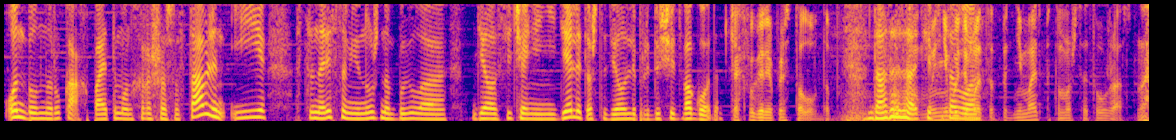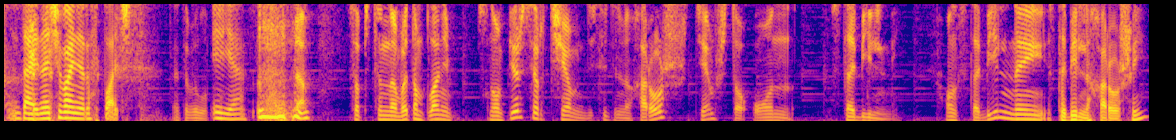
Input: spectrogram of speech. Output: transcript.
он был на руках, поэтому он хорошо составлен, и сценаристам не нужно было делать в течение недели то, что делали предыдущие два года. Как в «Игре престолов», допустим. Да-да-да, типа Мы не будем это поднимать, потому что это ужасно. Да, иначе Ваня расплачется. Это было. И я. Да. Собственно, в этом плане Snowpiercer чем действительно хорош? Тем, что он стабильный. Он стабильный, стабильно хороший.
